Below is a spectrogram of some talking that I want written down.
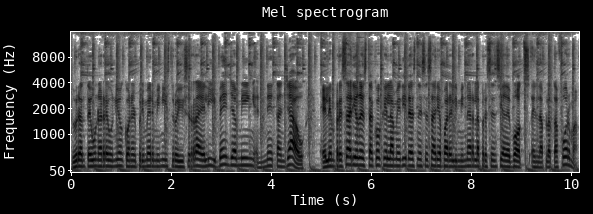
Durante una reunión con el primer ministro israelí Benjamin Netanyahu, el empresario destacó que la medida es necesaria para eliminar la presencia de bots en la plataforma.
